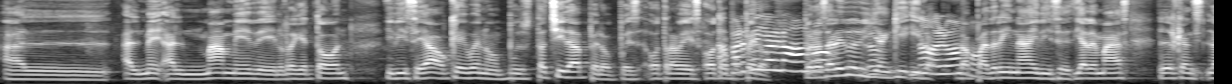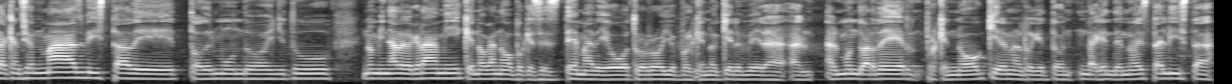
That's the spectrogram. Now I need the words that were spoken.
al, al me- al mame del reggaetón y dice, ah, ok, bueno, pues está chida, pero pues otra vez, otro Aparte, popero. yo lo amo. Pero sale de Yankee y no, lo, lo lo amo. apadrina y dices, y además la, can- la canción más vista de todo el mundo en YouTube, nominada al Grammy, que no ganó porque ese es tema de otro rollo, porque no quieren ver a- al, al mundo arder, porque no quieren al reggaetón. La gente no está lista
